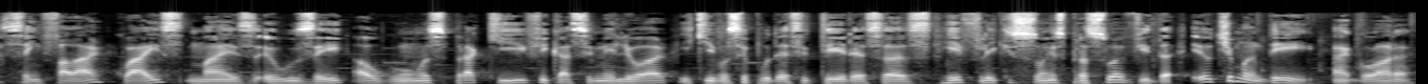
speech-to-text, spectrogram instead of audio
Sem falar quais, mas eu usei algumas para que ficasse melhor e que você pudesse ter essas reflexões para sua vida. Eu te mandei agora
